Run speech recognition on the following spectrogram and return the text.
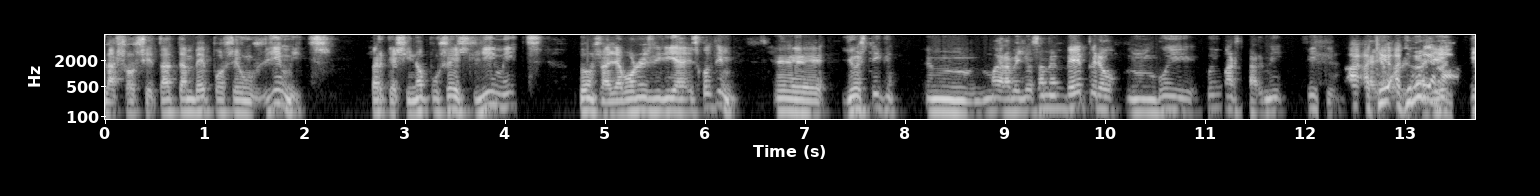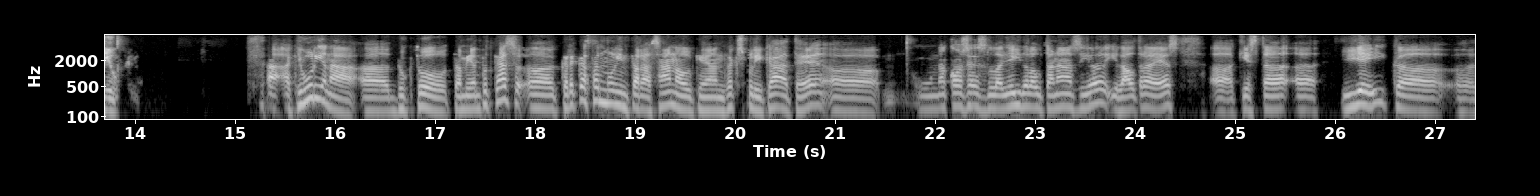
la societat també posa uns límits perquè si no posés límits, doncs llavors diria, escolti'm, eh, jo estic mm, meravellosament bé, però mm, vull, vull marxar-m'hi. Aquí, aquí volia anar. Diu. Aquí volia anar, uh, doctor, també. En tot cas, uh, crec que ha estat molt interessant el que ens ha explicat. Eh? Uh, una cosa és la llei de l'eutanàsia i l'altra és uh, aquesta uh, llei que eh,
